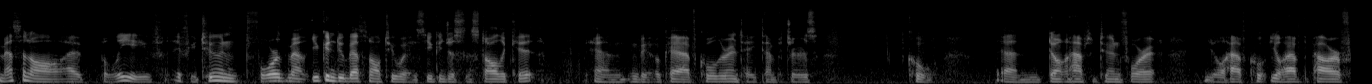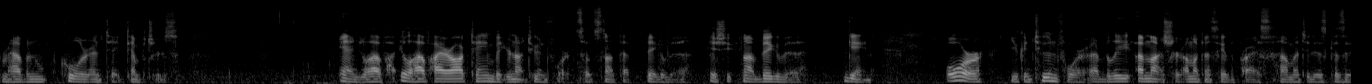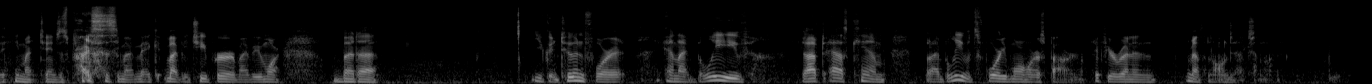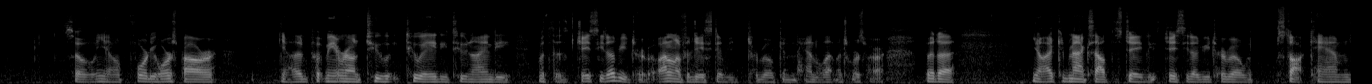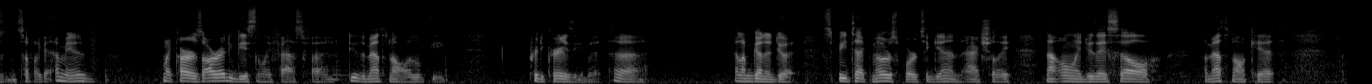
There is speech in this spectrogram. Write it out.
methanol, I believe, if you tune for the meth, you can do methanol two ways. You can just install the kit and be okay. I have cooler intake temperatures. Cool, and don't have to tune for it. You'll have cool, you'll have the power from having cooler intake temperatures, and you'll have you'll have higher octane, but you're not tuned for it, so it's not that big of a issue, not big of a gain. Or you can tune for it. I believe I'm not sure. I'm not going to say the price, how much it is, because he might change his prices. He might make it might be cheaper or might be more, but uh, you can tune for it, and I believe you'll have to ask him, but I believe it's 40 more horsepower if you're running methanol injection. So you know, 40 horsepower, you know, that'd put me around two 280, 290 with the JCW turbo. I don't know if a JCW turbo can handle that much horsepower, but uh, you know, I could max out this J, JCW turbo with stock cams and stuff like that. I mean, it, my car is already decently fast. If I do the methanol, it'll be pretty crazy, but uh, and I'm gonna do it. Speedtech Motorsports again, actually. Not only do they sell a methanol kit,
